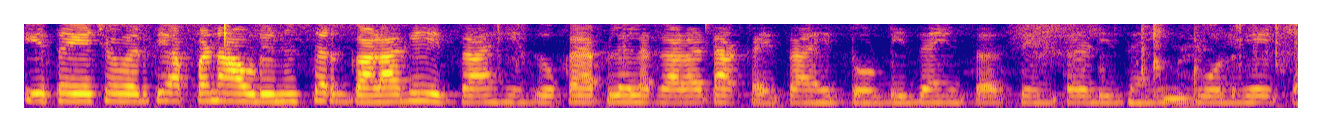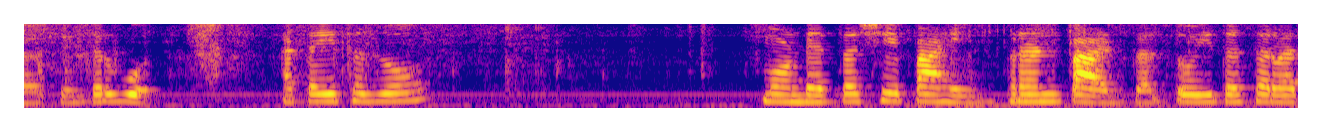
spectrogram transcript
इथं याच्यावरती आपण आवडीनुसार गळा घ्यायचा आहे. जो काय आपल्याला गळा टाकायचा आहे तो डिझाईनचा असेल तर डिझाईन गोल घ्यायचा असेल तर गोल. आता इथं जो मोंड्याचा शेप आहे फ्रंट पार्टचा तो इथं सर्वात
